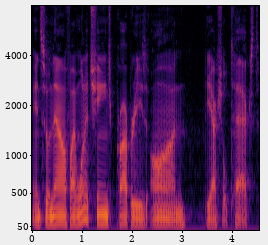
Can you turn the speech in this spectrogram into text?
And so now if I want to change properties on the actual text,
